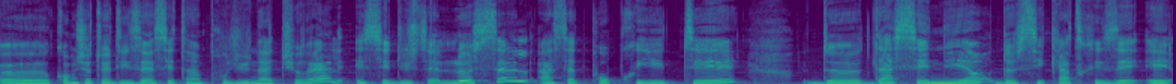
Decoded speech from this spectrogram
euh, comme je te disais, c'est un produit naturel et c'est du sel. Le sel a cette propriété de d'assainir, de cicatriser et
